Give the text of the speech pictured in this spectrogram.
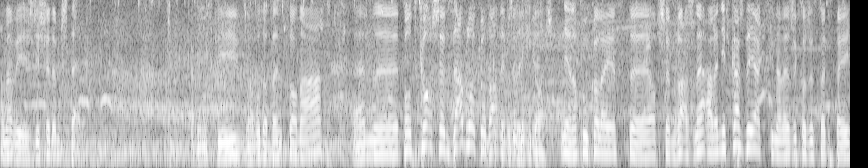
a na wyjeździe 7-4. Kamiński znowu do Bensona. Ten y, pod koszem zablokowany przez zweryfikować. Nie no, półkole jest e, owszem ważne, ale nie w każdej akcji należy korzystać z tej,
